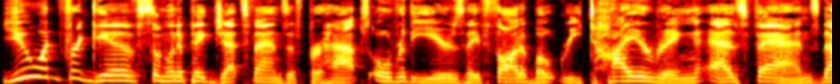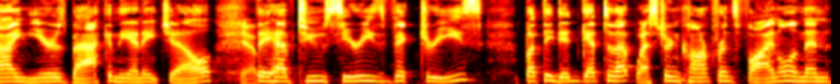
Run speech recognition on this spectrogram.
You would forgive some Winnipeg Jets fans if perhaps over the years they've thought about retiring as fans. Nine years back in the NHL, Yep. they have two series victories, but they did get to that Western Conference final and then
